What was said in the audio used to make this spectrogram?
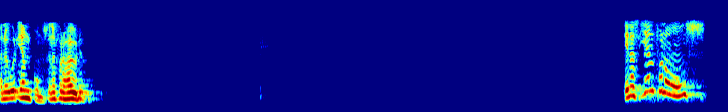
in 'n ooreenkoms in 'n verhouding. En as een van ons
